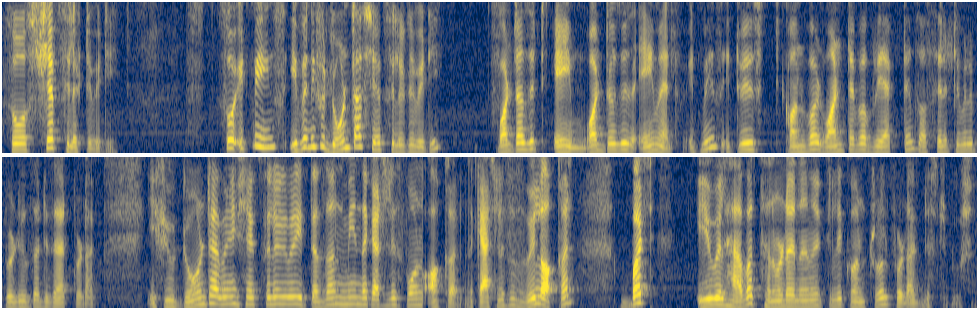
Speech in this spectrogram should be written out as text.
So, shape selectivity. So, it means even if you do not have shape selectivity, what does it aim? What does it aim at? It means it will convert one type of reactants or selectively produce the desired product. If you do not have any shape selectivity, it does not mean the catalyst will not occur. The catalysis will occur, but you will have a thermodynamically controlled product distribution.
